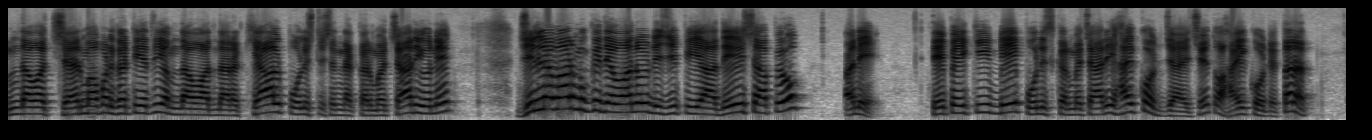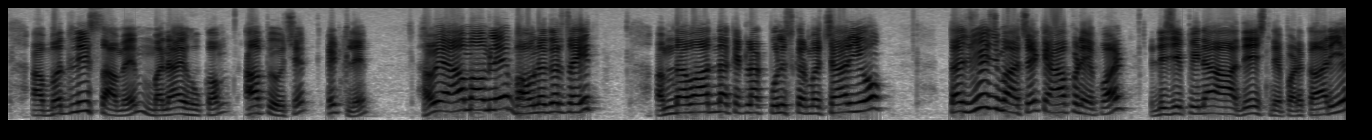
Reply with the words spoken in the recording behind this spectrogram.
અમદાવાદ શહેરમાં પણ ઘટી હતી. અમદાવાદના રખિયાલ પોલીસ સ્ટેશનના કર્મચારીઓને જિલ્લા બહાર મૂકી દેવાનો ડીજીપીએ આદેશ આપ્યો અને તે પૈકી બે પોલીસ કર્મચારી હાઈકોર્ટ જાય છે. તો હાઈકોર્ટે તરત આ બદલી સામે મનાઈ હુકમ આપ્યો છે. એટલે હવે આ મામલે ભાવનગર સહિત અમદાવાદના કેટલાક પોલીસ કર્મચારીઓ તજવીજમાં છે કે આપણે પણ ડીજીપીના આ આદેશને પડકારીએ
